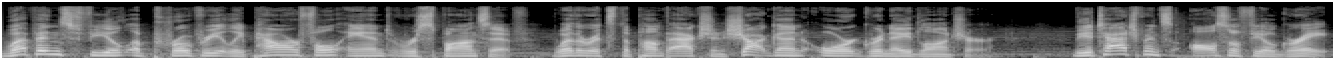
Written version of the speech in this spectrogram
Weapons feel appropriately powerful and responsive, whether it's the pump action shotgun or grenade launcher. The attachments also feel great,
